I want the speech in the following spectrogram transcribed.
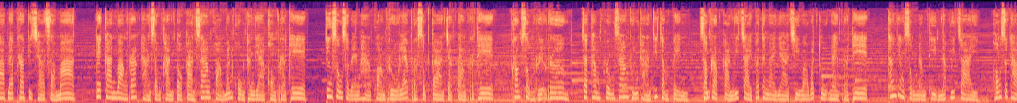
าพและพระปิชาสามารถ ในการวางรากฐานสำคัญต่อการสร้างความมั่นคงทางยาของประเทศ จึงทรงแสวงหาความรู้และประสบการณ์จากต่างประเทศ พร้อมส่งริเริ่มจัดทำโครงสร้างพื้นฐานที่จำเป็นสำหรับการวิจัยพัฒนายาชีววัตถุในประเทศ ทั้งยังทรงนำทีมนักวิจัยของสถา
